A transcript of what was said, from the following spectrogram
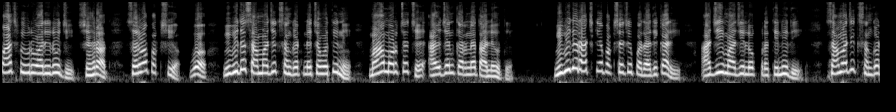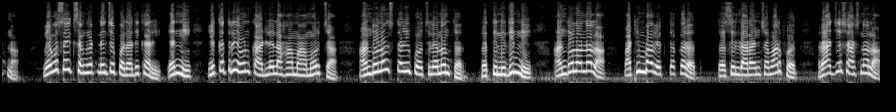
पाच फेब्रुवारी रोजी शहरात सर्वपक्षीय व विविध सामाजिक संघटनेच्या वतीने महामोर्चाचे आयोजन करण्यात आले होते. विविध राजकीय पक्षाचे पदाधिकारी आजी माजी लोकप्रतिनिधी सामाजिक संघटना व्यावसायिक संघटनेचे पदाधिकारी यांनी एकत्र येऊन काढलेला हा महामोर्चा आंदोलनस्थळी पोहोचल्यानंतर प्रतिनिधींनी आंदोलनाला पाठिंबा व्यक्त करत तहसीलदारांच्या मार्फत राज्य शासनाला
